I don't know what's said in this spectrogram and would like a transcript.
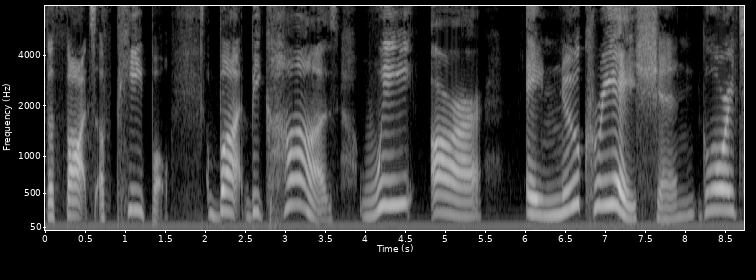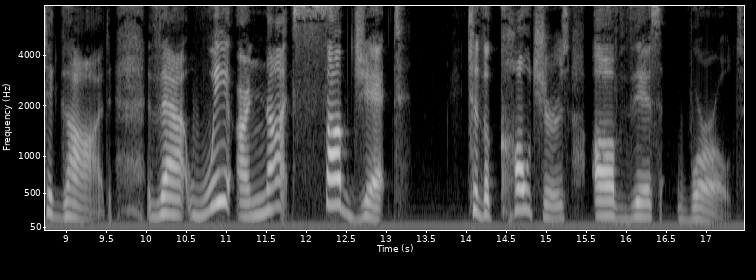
the thoughts of people. But because we are a new creation, glory to God, that we are not subject to the cultures of this world.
